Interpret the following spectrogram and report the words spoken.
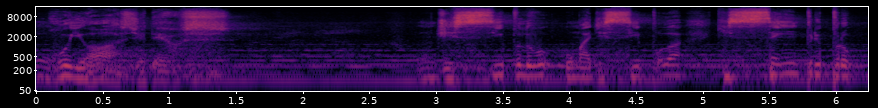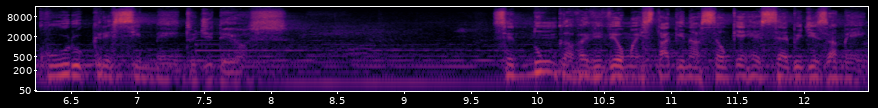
um ruiós de Deus um discípulo, uma discípula que sempre procura o crescimento de Deus. Você nunca vai viver uma estagnação. Quem recebe diz amém.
